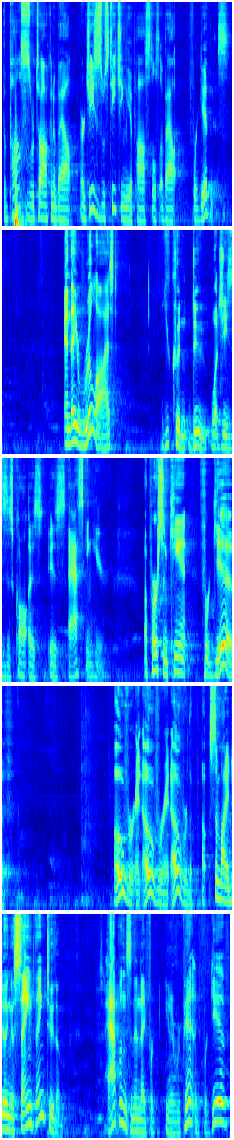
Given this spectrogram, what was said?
the apostles were talking about, or Jesus was teaching the apostles about forgiveness. And they realized you couldn't do what Jesus is, call, is, is asking here. A person can't forgive over and over and over the, uh, somebody doing the same thing to them. It happens, and then they for, you know, repent and forgive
